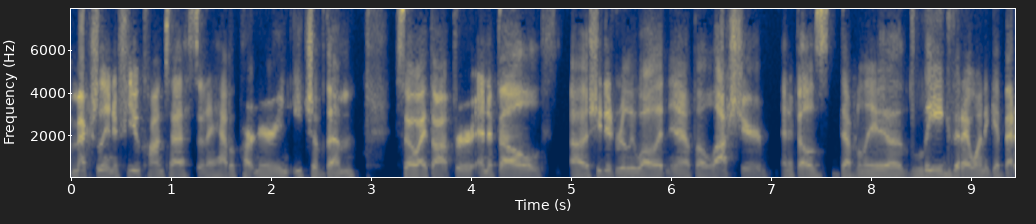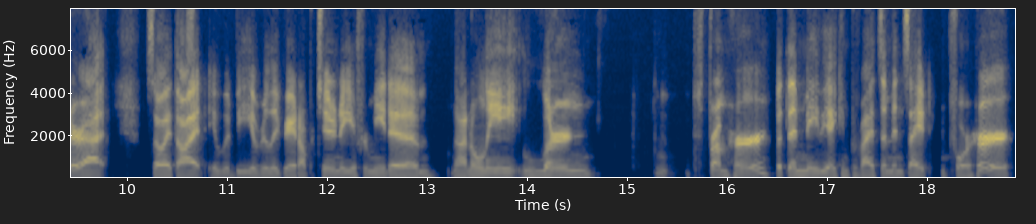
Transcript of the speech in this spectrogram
I'm actually in a few contests and I have a partner in each of them. So I thought for NFL, uh, she did really well at NFL last year. NFL is definitely a league that I want to get better at. So I thought it would be a really great opportunity for me to not only learn from her, but then maybe I can provide some insight for her.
